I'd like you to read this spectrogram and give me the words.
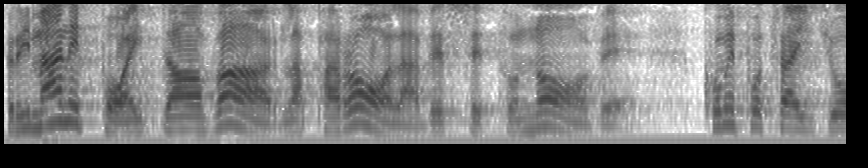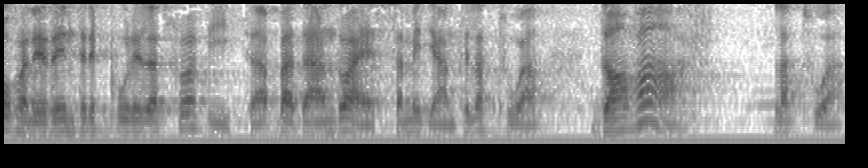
Rimane poi davar, la parola, versetto 9, come potrà il giovane rendere pure la sua vita badando a essa mediante la tua davar, la tua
